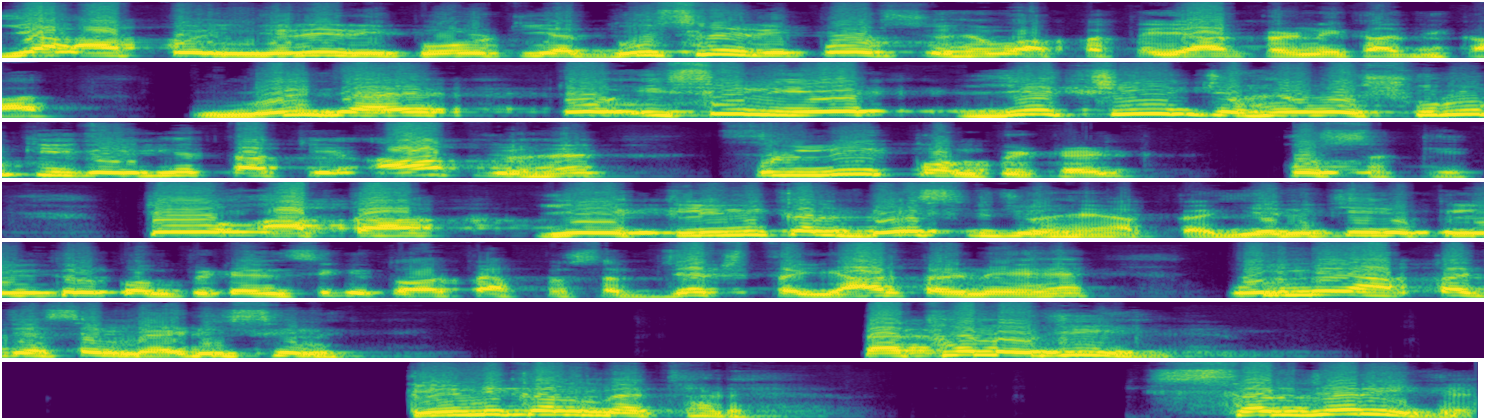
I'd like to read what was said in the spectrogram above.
या आपको इंजरी रिपोर्ट या दूसरी रिपोर्ट जो है, वो आपका तैयार करने का अधिकार मिल जाए। तो इसीलिए ये चीज़ जो है, वो शुरू की गई है, ताकि आप जो है फुल्ली कॉम्पिटेंट हो सके। तो आपका ये क्लिनिकल बेस्ड जो है आपका, यानी कि जो क्लिनिकल कॉम्पिटेंसी के तौर पे आपको सब्जेक्ट तैयार करने हैं, उनमें आपका जैसे मेडिसिन है पैथोलॉजी है क्लिनिकल मेथड है सर्जरी है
